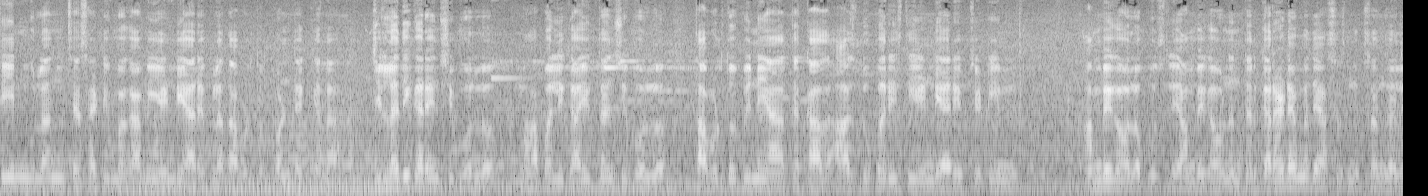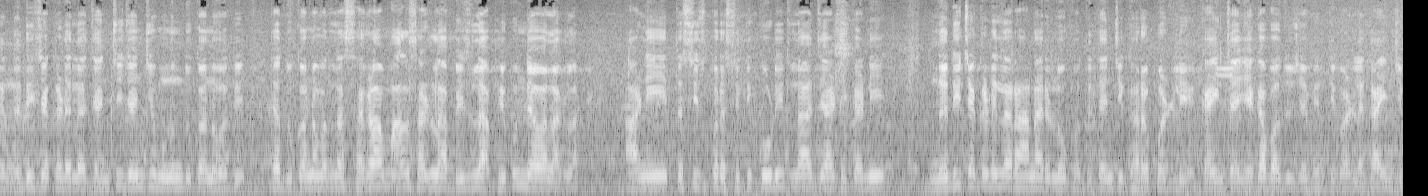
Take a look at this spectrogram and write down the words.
तीन मुलांच्यासाठी मग आम्ही एन डी आर एफला ताबडतोब कॉन्टॅक्ट केला. जिल्हाधिकाऱ्यांशी बोललो महापालिका आयुक्तांशी बोललो. ताबडतोबीने आता काल आज दुपारीच ती एन डी आर एफची टीम आंबेगावला पोचली आंबेगावनंतर गराड्यामध्ये असंच नुकसान झाले. नदीच्या कडेला ज्यांची ज्यांची म्हणून दुकानं होती त्या दुकानामधला सगळा माल सडला भिजला फेकून द्यावा लागला. आणि तशीच परिस्थिती कोडीतला ज्या ठिकाणी नदीच्या कडेला राहणारे लोक होते त्यांची घरं पडली काहींच्या एका बाजूच्या भिंती पडल्या काहींची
